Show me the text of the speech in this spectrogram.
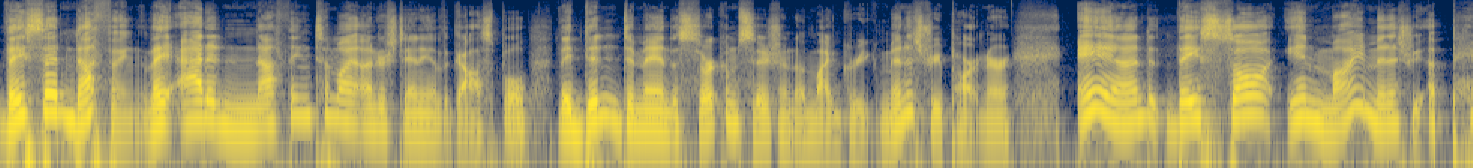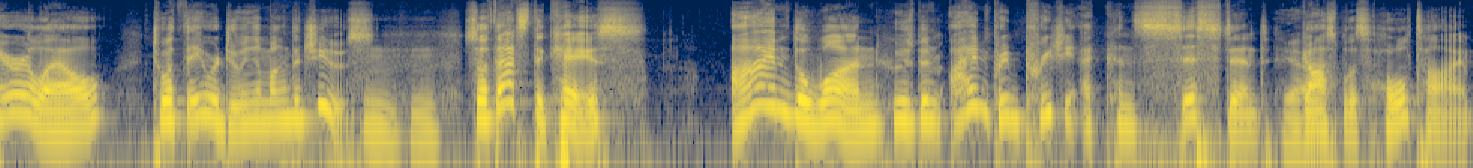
They said nothing. They added nothing to my understanding of the gospel. They didn't demand the circumcision of my Greek ministry partner. And they saw in my ministry a parallel to what they were doing among the Jews. Mm-hmm. So if that's the case, I'm the one who's been I've been preaching a consistent Yeah. gospel this whole time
